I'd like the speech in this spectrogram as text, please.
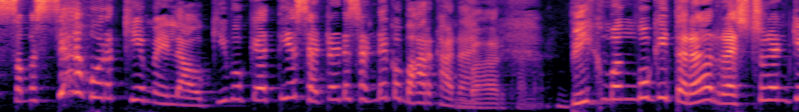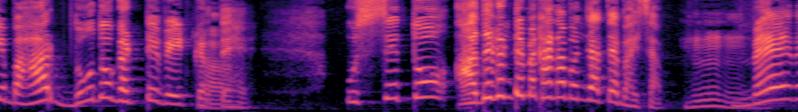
समस्याएँ हो रखी है महिलाओं की? वो कहती है सैटरडे संडे को बाहर खाना है. बाहर खाना भीख मंगों की तरह रेस्टोरेंट के बाहर दो दो घंटे वेट करते हाँ। हैं। उससे तो आधे घंटे में खाना बन जाता है भाई साहब। हम्म मैं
